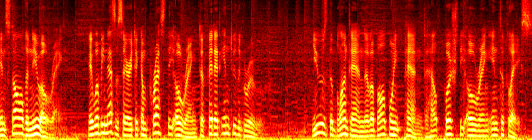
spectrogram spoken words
Install the new O-ring. It will be necessary to compress the O-ring to fit it into the groove. Use the blunt end of a ballpoint pen to help push the O-ring into place.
